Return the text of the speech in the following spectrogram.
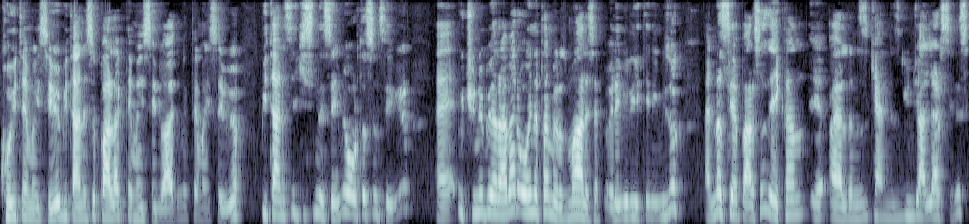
koyu temayı seviyor. Bir tanesi parlak temayı seviyor. Aydınlık temayı seviyor. Bir tanesi ikisini de sevmiyor. Ortasını seviyor. Ee, üçünü beraber oynatamıyoruz maalesef. Öyle bir yeteneğimiz yok. Yani nasıl yaparsınız? Ekran e, ayarlarınızı kendiniz güncellersiniz.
